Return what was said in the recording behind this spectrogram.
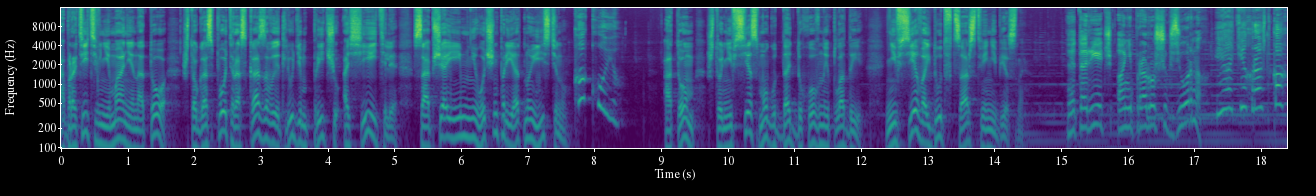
Обратите внимание на то, что Господь рассказывает людям притчу о сеятеле, сообщая им не очень приятную истину. Какую? О том, что не все смогут дать духовные плоды, не все войдут в Царствие Небесное. Это речь о непроросших зернах? И о тех ростках,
